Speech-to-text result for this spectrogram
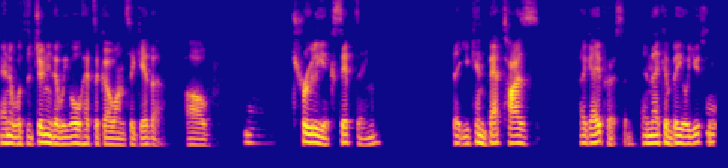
and it was a journey that we all had to go on together of truly accepting that you can baptize a gay person and they can be your youth leader.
